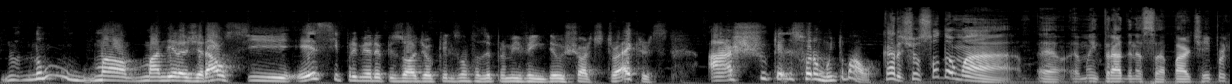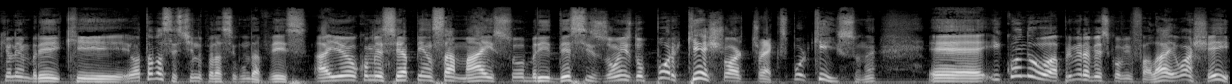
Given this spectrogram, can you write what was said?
Numa maneira geral, se esse primeiro episódio é o que eles vão fazer para me vender os short trackers, acho que eles foram muito mal. Cara, deixa eu só dar uma, é, uma entrada nessa parte aí, porque eu lembrei que eu estava assistindo pela segunda vez, aí eu comecei a pensar mais sobre decisões do porquê short tracks, por que isso, né? É, e quando a primeira vez que eu ouvi falar, eu achei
